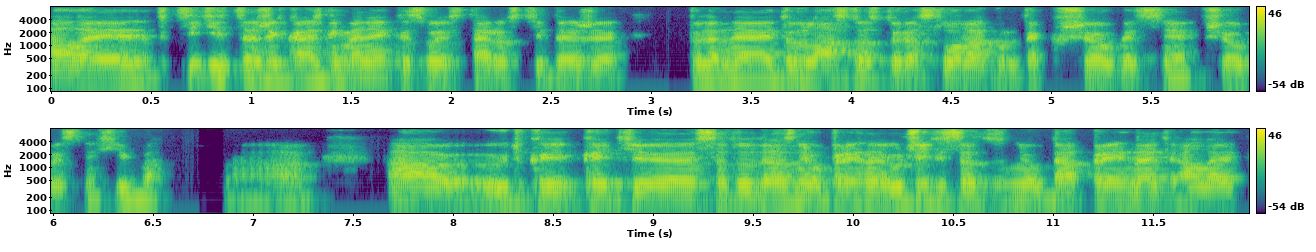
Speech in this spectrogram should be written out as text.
ale vcítiť sa, že každý má nejaké svoje starosti, takže podľa mňa je to vlastnosť, ktorá Slovákom tak všeobecne, všeobecne chyba. A, a ke, keď e, sa to dá s ňou prehnať, určite sa to s ňou dá prehnať, ale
